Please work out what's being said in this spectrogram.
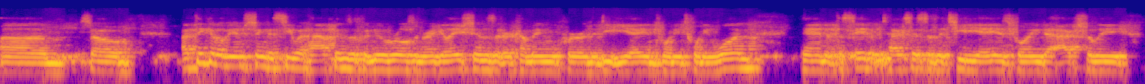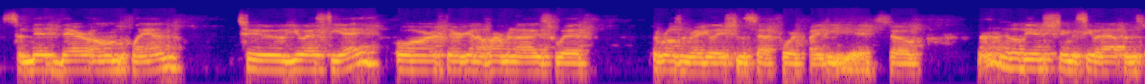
Um, so I think it'll be interesting to see what happens with the new rules and regulations that are coming for the DEA in 2021. And if the state of Texas, if the TDA is going to actually submit their own plan to USDA, or if they're going to harmonize with the rules and regulations set forth by DEA. So it'll be interesting to see what happens.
